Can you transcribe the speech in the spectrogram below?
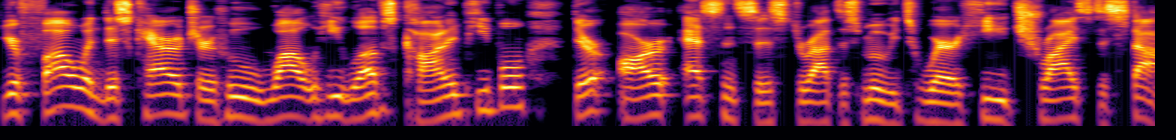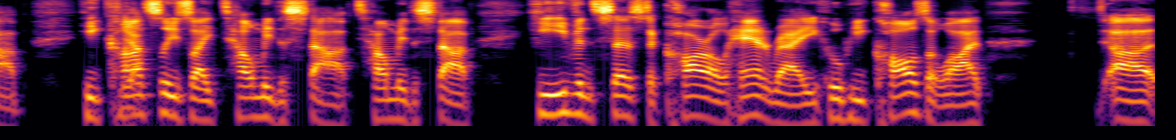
you're following this character who while he loves conning people there are essences throughout this movie to where he tries to stop. He constantly yeah. is like tell me to stop tell me to stop. He even says to carl hanratty who he calls a lot uh,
